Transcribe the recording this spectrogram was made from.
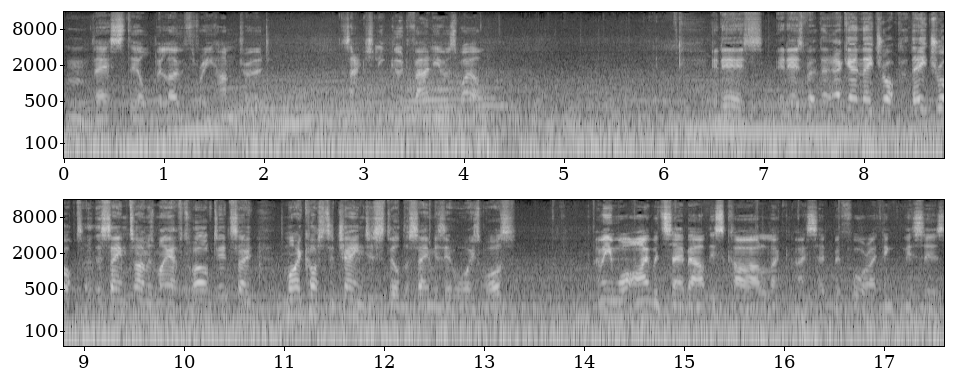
Hmm. they're still below 300. It's actually good value as well. It is, it is. But again, they dropped. They dropped at the same time as my F12 did. So my cost to change is still the same as it always was. I mean, what I would say about this car, like I said before, I think this is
